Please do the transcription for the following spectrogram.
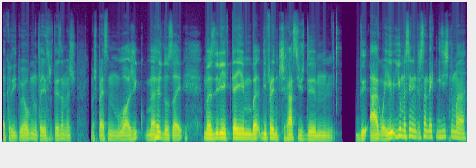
acredito eu, não tenho a certeza, mas, mas parece-me lógico, mas não sei. Mas diria que tem diferentes rácios de, de água. E, e, uma cena interessante é que existe uma,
